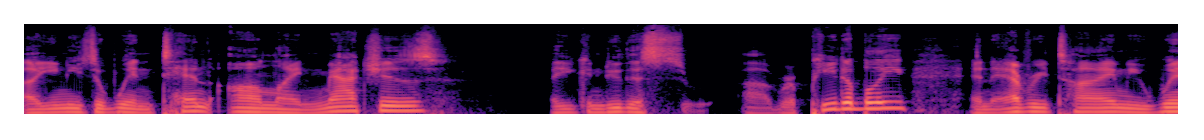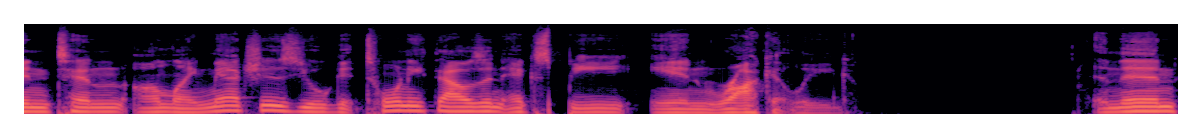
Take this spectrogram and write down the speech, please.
uh, you need to win 10 online matches. Uh, you can do this uh, repeatably, and every time you win 10 online matches, you'll get 20,000 XP in Rocket League. And then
